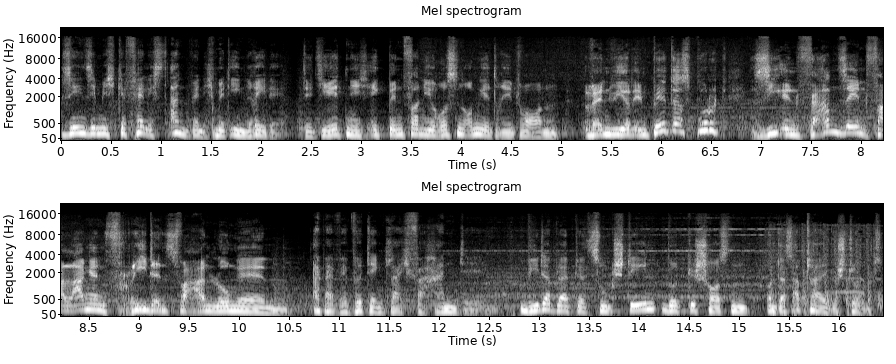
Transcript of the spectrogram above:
Sehen Sie mich gefälligst an, wenn ich mit Ihnen rede. Das geht nicht. Ich bin von den Russen umgedreht worden. Wenn wir in Petersburg Sie im Fernsehen verlangen Friedensverhandlungen. Aber wer wird denn gleich verhandeln? Wieder bleibt der Zug stehen, wird geschossen und das Abteil gestürmt.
